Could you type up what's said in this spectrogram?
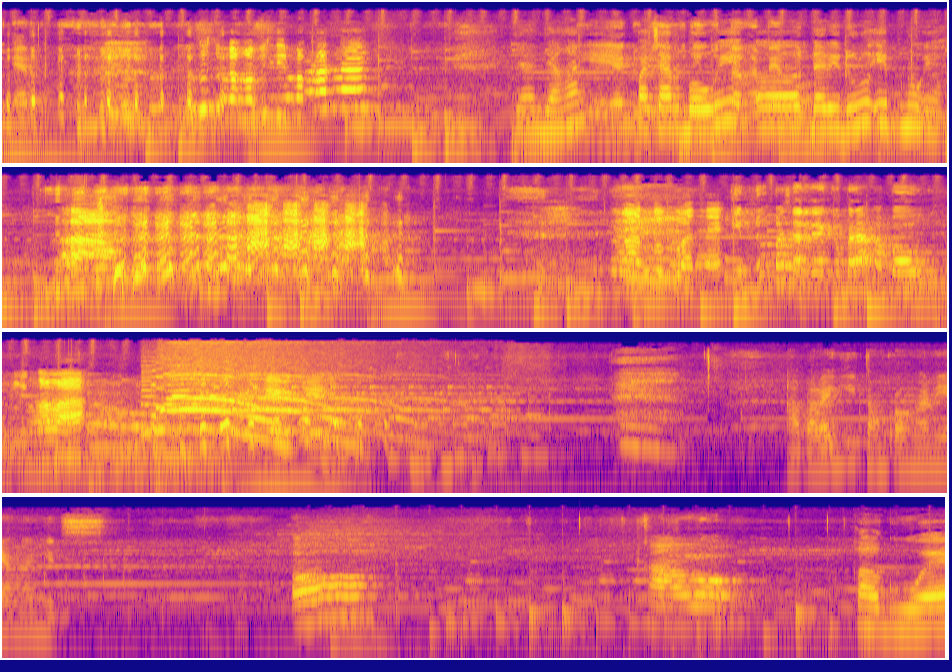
R. aku suka ngabisin makanan. Jangan-jangan Iya, ya, dulu pacar ikut-ikut Bowie banget ya, dari dulu Ibnu ya Ah. Tuh gua teh Ibnu pasarnya ke berapa, Bau? lima lah. Oke, oke. Apalagi tongkrongan yang hits. Oh. Kalau Kalau gue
